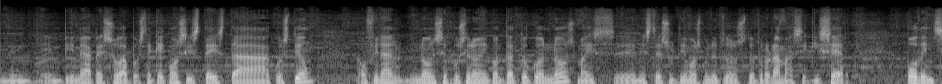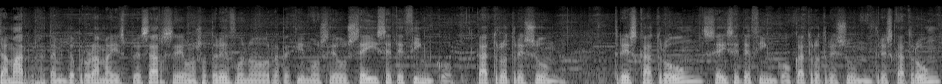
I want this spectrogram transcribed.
en, en primeira persoa pois, en que consiste esta cuestión, ao final non se puseron en contacto con nós, mas eh, nestes últimos minutos do programa, se quiser, poden chamar perfectamente ao programa e expresarse. O noso teléfono, repetimos, é o 675-431-341, 675-431-341,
